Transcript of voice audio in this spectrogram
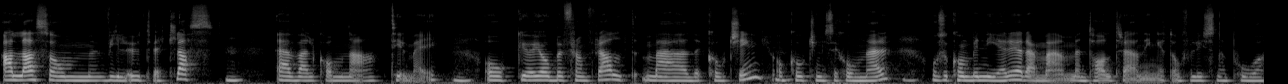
alla som vill utvecklas Mm. Är välkomna till mig. Mm. Och jag jobbar framförallt med coaching och Mm. coachingsessioner. Mm. Och så kombinerar jag det med mental träning. Att de får lyssna på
